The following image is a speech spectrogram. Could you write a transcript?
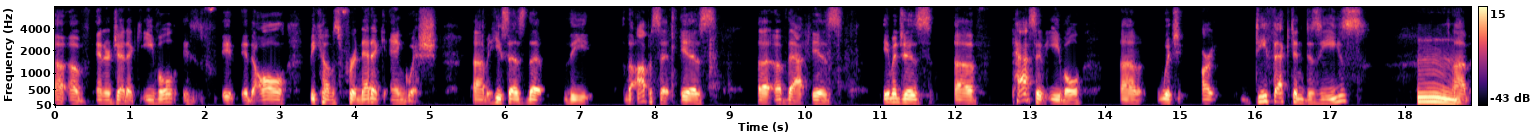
uh, of energetic evil is it, it all becomes frenetic anguish um, he says that the the opposite is uh, of that is images of passive evil um, which are defect and disease mm. um,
